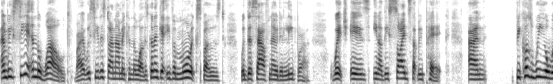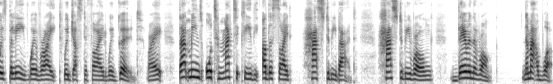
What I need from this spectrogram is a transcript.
and we see it in the world right? We see this dynamic in the world. It's going to get even more exposed with the south node in libra which is you know these sides that we pick. And because we always believe we're right we're justified we're good right? That means automatically the other side has to be bad, has to be wrong. They're in the wrong, no matter what.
